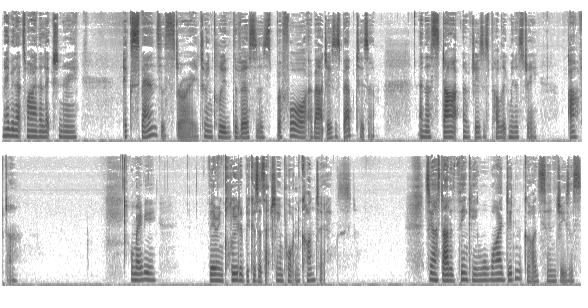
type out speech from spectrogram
Maybe that's why the lectionary expands the story to include the verses before about Jesus' baptism and the start of Jesus' public ministry after. Or maybe they're included because it's actually important context. See, I started thinking, well, why didn't God send Jesus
